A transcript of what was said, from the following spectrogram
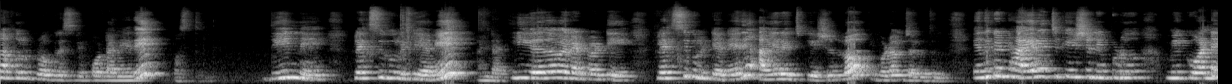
నా ఫుల్ ప్రోగ్రెస్ రిపోర్ట్ అనేది వస్తుంది. దీన్ని ఫ్లెక్సిబిలిటీ అని అంటారు. ఈ విధమైనటువంటి ఫ్లెక్సిబిలిటీ అనేది హైయర్ ఎడ్యుకేషన్లో ఇవ్వడం జరుగుతుంది. ఎందుకంటే హైయర్ ఎడ్యుకేషన్ ఇప్పుడు మీకు అంటే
